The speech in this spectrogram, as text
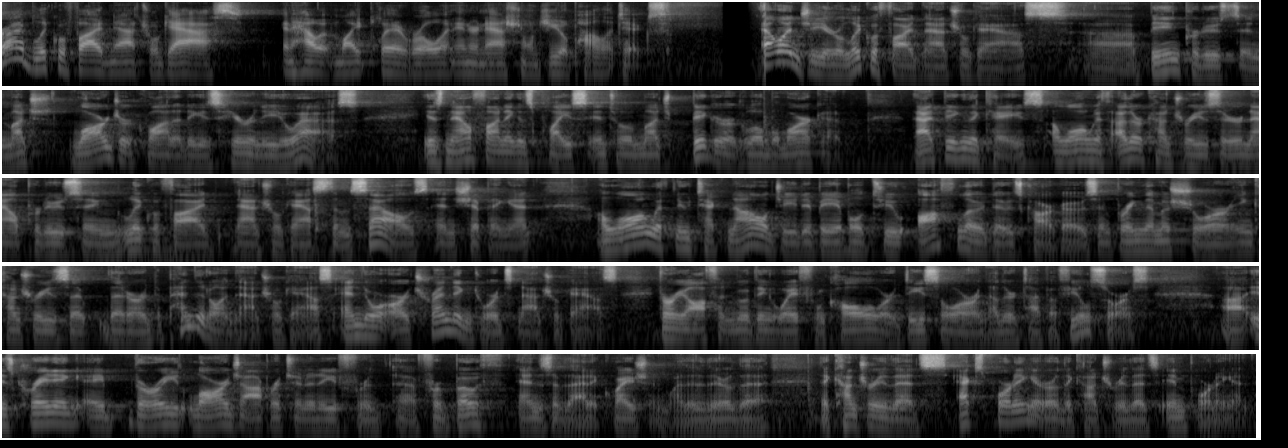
Describe liquefied natural gas and how it might play a role in international geopolitics. LNG, or liquefied natural gas, uh, being produced in much larger quantities here in the U.S., is now finding its place into a much bigger global market. That being the case, along with other countries that are now producing liquefied natural gas themselves and shipping it, along with new technology to be able to offload those cargoes and bring them ashore in countries that, that are dependent on natural gas and or are trending towards natural gas, very often moving away from coal or diesel or another type of fuel source. Uh, is creating a very large opportunity for, uh, for both ends of that equation, whether they're the, the country that's exporting it or the country that's importing it.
